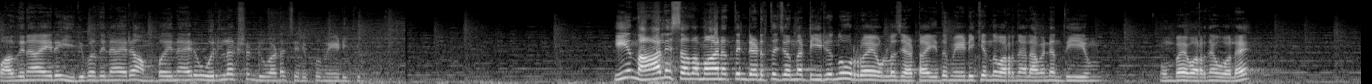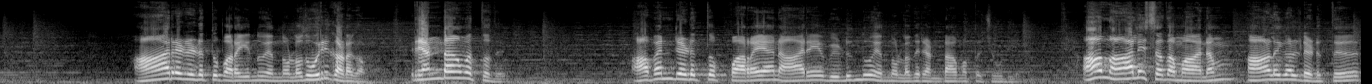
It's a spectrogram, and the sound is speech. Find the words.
പതിനായിരം ഇരുപതിനായിരം അമ്പതിനായിരം ഒരു ലക്ഷം രൂപയുടെ ചെരുപ്പ് മേടിക്കും. ഈ നാല് ശതമാനത്തിന്റെ അടുത്ത് ചെന്നിട്ട് ഇരുന്നൂറ് രൂപയുള്ള ചേട്ടാ. ഇത് മേടിക്കുന്ന പറഞ്ഞാൽ അവൻ എന്ത് ചെയ്യും? മുമ്പേ പറഞ്ഞ പോലെ ആരുടെ അടുത്ത് പറയുന്നു എന്നുള്ളത് ഒരു ഘടകം. രണ്ടാമത്തത് അവന്റെ അടുത്ത് പറയാൻ ആരെ വിടുന്നു എന്നുള്ളത് രണ്ടാമത്തെ ചോദ്യം. ആ നാല് ശതമാനം ആളുകളുടെ അടുത്ത്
